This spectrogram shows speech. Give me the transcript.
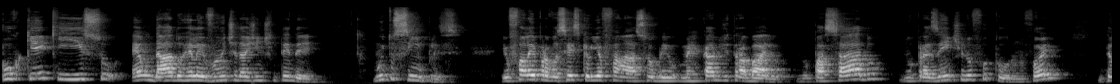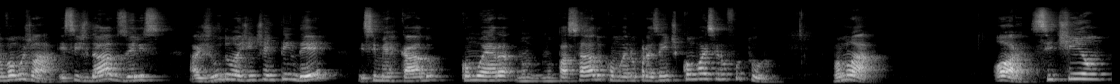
Por que, que isso é um dado relevante da gente entender? Muito simples. Eu falei para vocês que eu ia falar sobre o mercado de trabalho no passado, no presente e no futuro, não foi? Então vamos lá. Esses dados eles ajudam a gente a entender esse mercado como era no passado, como é no presente, como vai ser no futuro. Vamos lá. Ora, se tinham,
